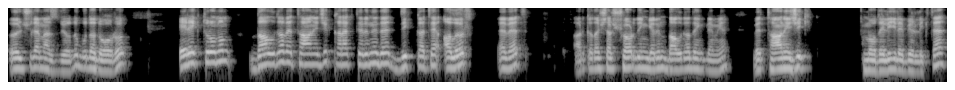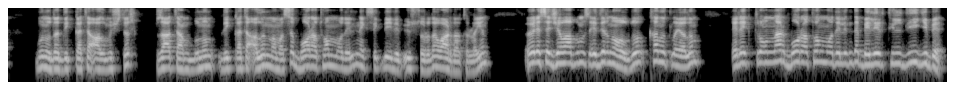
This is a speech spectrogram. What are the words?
ölçülemez diyordu. Bu da doğru. Elektronun dalga ve tanecik karakterini de dikkate alır. Evet arkadaşlar Schrödinger'in dalga denklemi ve tanecik modeliyle birlikte bunu da dikkate almıştır. Zaten bunun dikkate alınmaması Bohr atom modelinin eksikliğiydi. Üst soruda vardı hatırlayın. Öyleyse cevabımız Edirne oldu. Kanıtlayalım. Elektronlar Bohr atom modelinde belirtildiği gibi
